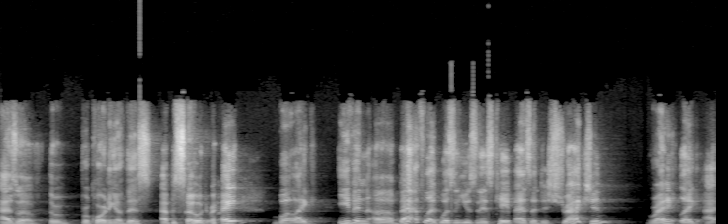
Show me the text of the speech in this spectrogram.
as mm-hmm. of the recording of this episode, right? But like even uh Batfleck wasn't using his cape as a distraction, right? Like I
